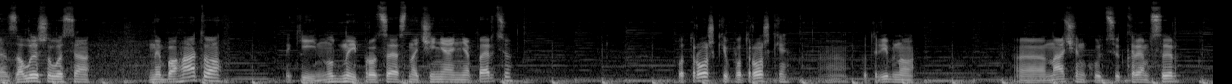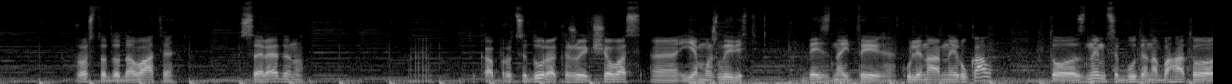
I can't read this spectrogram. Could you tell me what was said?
Е, Залишилося небагато. Такий нудний процес начиняння перцю. Потрошки, потрошки е, потрібно е, начинку, цю крем-сир просто додавати всередину. Така процедура. Кажу, якщо у вас е, є можливість десь знайти кулінарний рукав, то з ним це буде набагато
